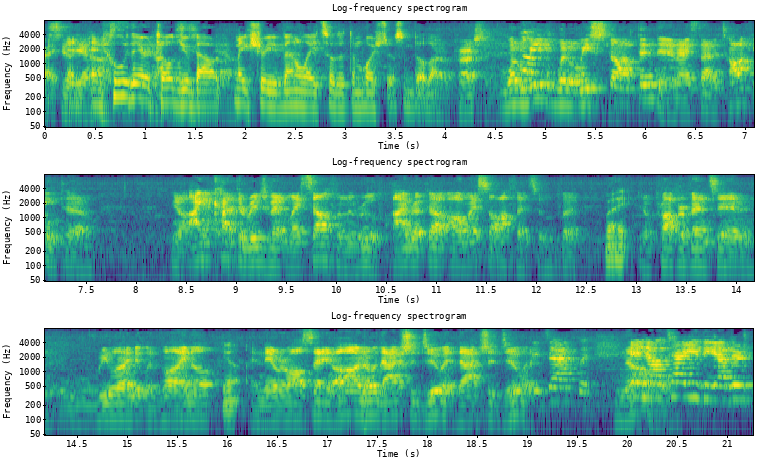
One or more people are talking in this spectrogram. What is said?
Right. And, and house, who there your told you house, seal your about house. make sure you ventilate so that the moisture doesn't build Not a up? person. When we when we stopped in there and I started talking to them, you know, I cut the ridge vent myself in the roof. I ripped out all my soffits and put Right. you know proper vents in and relined it with vinyl. Yeah. And they were all saying, "Oh no, that should do it. That should do it." Exactly. No. And I'll tell you the other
